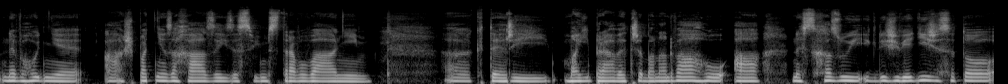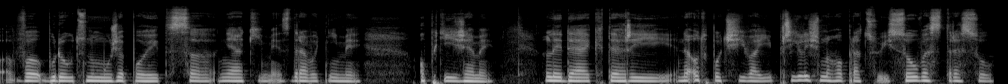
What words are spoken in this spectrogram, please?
nevhodně a špatně zacházejí se svým stravováním, kteří mají právě třeba nadváhu a neschazují, i když vědí, že se to v budoucnu může pojít s nějakými zdravotními obtížemi. Lidé, kteří neodpočívají, příliš mnoho pracují, jsou ve stresu,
